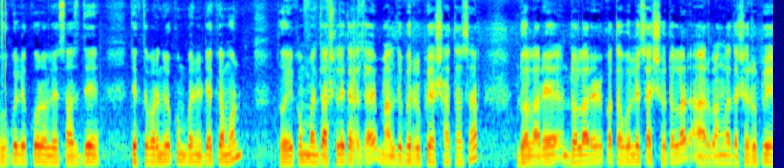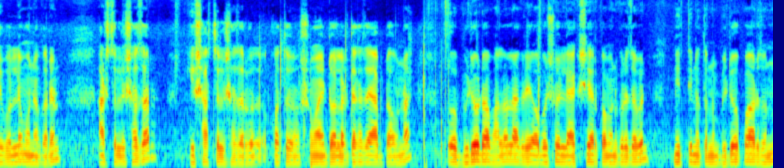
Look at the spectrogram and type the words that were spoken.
গুগলে করলে সার্চ দিয়ে দেখতে পারেন যে কোম্পানিটা কেমন। তো এই কোম্পানিতে আসলে দেখা যায়, মালদ্বীপের রুপিয়া সাত হাজার ডলারে, ডলারের কথা বললে চারশো ডলার আর বাংলাদেশের রুপিয়ায় বললে মনে করেন আটচল্লিশ হাজার। কি সাতচল্লিশ হাজার কত সময় ডলার দেখা যায় আপ ডাউন হয়। তো ভিডিওটা ভালো লাগলে অবশ্যই লাইক শেয়ার কমেন্ট করে যাবেন নিত্য নতুন ভিডিও পাওয়ার জন্য।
